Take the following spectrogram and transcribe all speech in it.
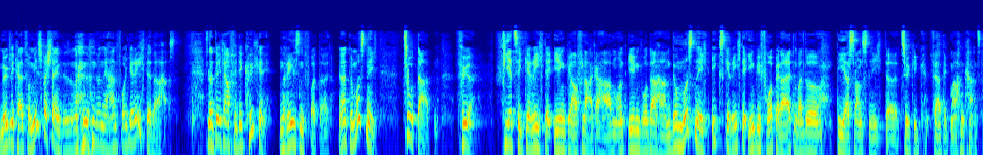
Möglichkeiten von Missverständnissen, wenn du nur eine Handvoll Gerichte da hast. Das ist natürlich auch für die Küche ein Riesenvorteil. Ja? Du musst nicht Zutaten für 40 Gerichte irgendwie auf Lager haben und irgendwo da haben. Du musst nicht x Gerichte irgendwie vorbereiten, weil du die ja sonst nicht äh, zügig fertig machen kannst.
